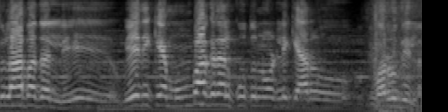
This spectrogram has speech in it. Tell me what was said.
ಸುಲಭದಲ್ಲಿ ವೇದಿಕೆ ಮುಂಭಾಗದಲ್ಲಿ ಕೂತು ನೋಡ್ಲಿಕ್ಕೆ ಯಾರು ಬರುವುದಿಲ್ಲ.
